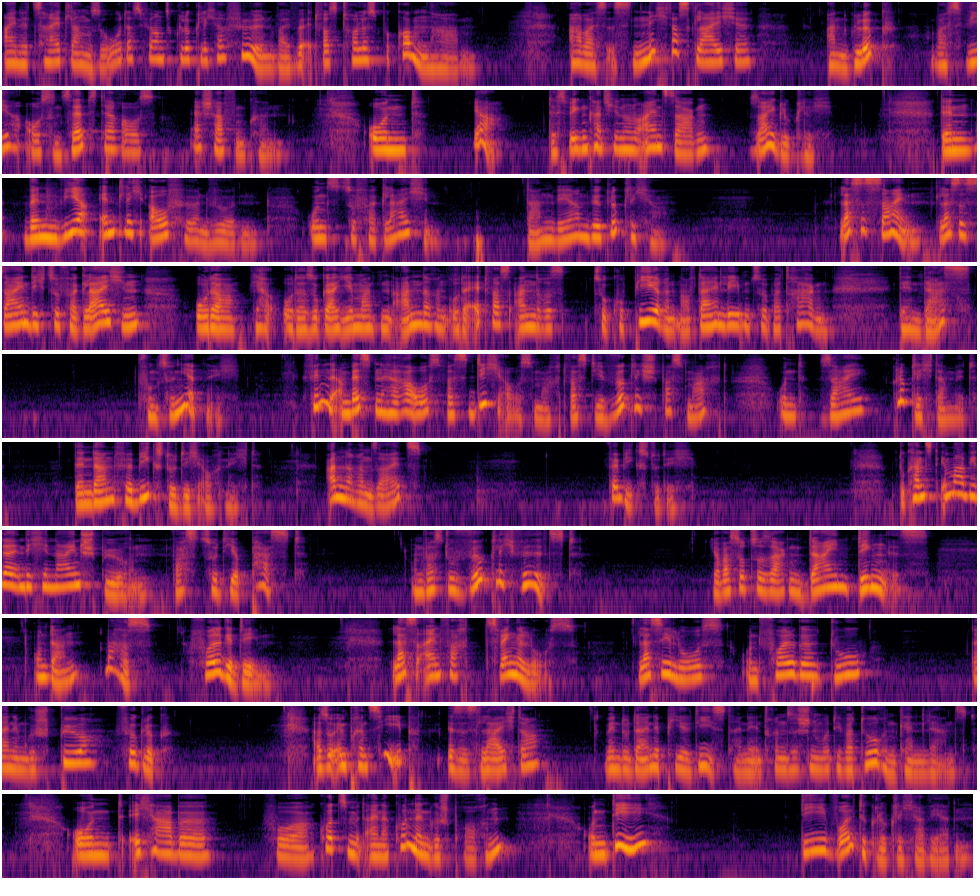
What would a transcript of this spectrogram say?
eine Zeit lang so, dass wir uns glücklicher fühlen, weil wir etwas Tolles bekommen haben aber es ist nicht das gleiche an Glück, was wir aus uns selbst heraus erschaffen können. Und ja, deswegen kann ich dir nur eins sagen, sei glücklich. Denn wenn wir endlich aufhören würden, uns zu vergleichen, dann wären wir glücklicher. Lass es sein, lass es sein, dich zu vergleichen oder ja oder sogar jemanden anderen oder etwas anderes zu kopieren, auf dein Leben zu übertragen. Denn das funktioniert nicht. Finde am besten heraus, was dich ausmacht, was dir wirklich Spaß macht und sei glücklich damit. Denn dann verbiegst du dich auch nicht. Andererseits verbiegst du dich. Du kannst immer wieder in dich hineinspüren, was zu dir passt und was du wirklich willst ja, was sozusagen dein Ding ist. Und dann mach es. Folge dem. Lass einfach Zwänge los. Lass sie los und folge du deinem Gespür für Glück. Also im Prinzip ist es leichter, wenn du deine PLDs, deine intrinsischen Motivatoren kennenlernst. Und ich habe vor kurzem mit einer Kundin gesprochen und die, die wollte glücklicher werden.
